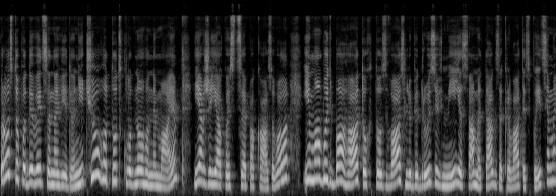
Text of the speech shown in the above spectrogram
Просто подивитися на відео. Нічого тут складного немає. Я вже якось це показувала. І, мабуть, багато хто з вас, любі друзі, вміє саме так закривати спицями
